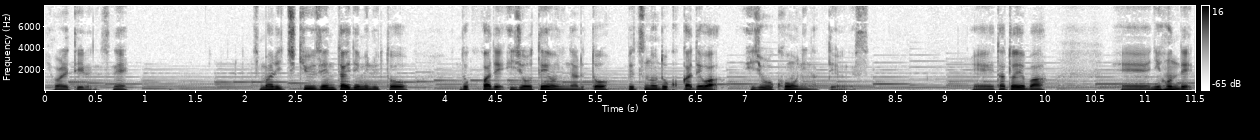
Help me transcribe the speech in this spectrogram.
言われているんですね。つまり地球全体で見ると、どこかで異常低温になると別のどこかでは異常高温になっているんです。えー、例えば、えー、日本で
